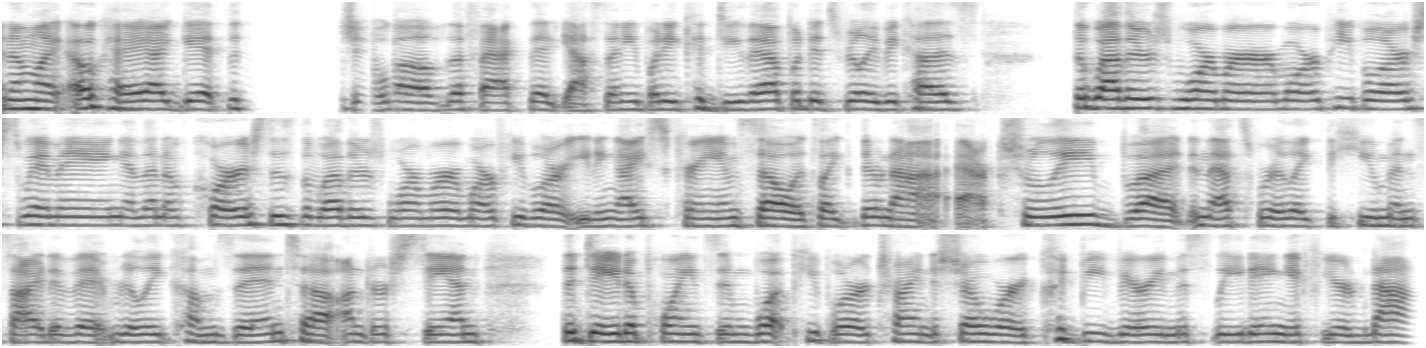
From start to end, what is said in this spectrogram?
And i'm like okay i get the joke of the fact that yes anybody could do that but it's really because the weather's warmer, more people are swimming. And then, of course, as the weather's warmer, more people are eating ice cream. So it's like they're not actually, but, and that's where like the human side of it really comes in to understand the data points and what people are trying to show, where it could be very misleading if you're not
